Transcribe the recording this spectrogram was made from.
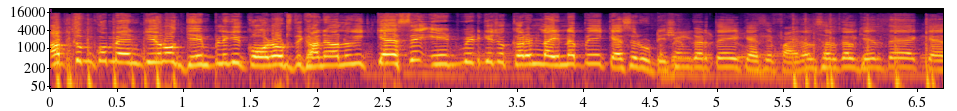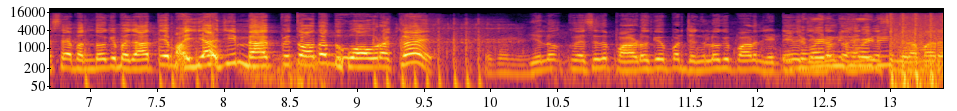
अब तुमको मैं इनकी यू नो गेम प्ले की कॉल आउट दिखाने वालों की कैसे 8 बिट की जो करंट लाइनअप है कैसे रोटेशन करते हैं कैसे फाइनल सर्कल खेलते हैं कैसे बंदों के बजाते हैं। भैया जी मैप पे तो आधा धुआँ हो रखा है। ये लोग वैसे तो पहाड़ों के ऊपर जंगलों के पहाड़ लेटे हुए जंगल तो है मेरा मारा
